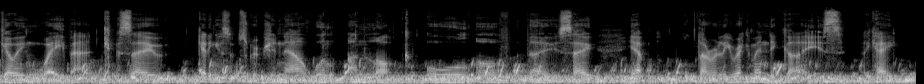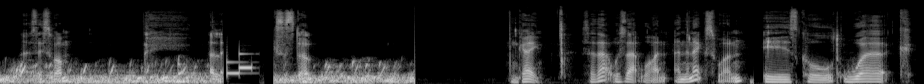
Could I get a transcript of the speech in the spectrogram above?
going way back. So getting a subscription now will unlock all of those. So, yep, thoroughly recommended, guys. Okay, that's this one. Alexa, stop. Okay, so that was that one. And the next one is called Work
